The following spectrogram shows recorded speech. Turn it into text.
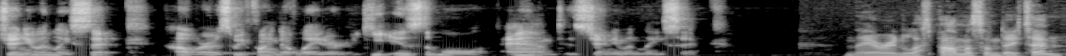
genuinely sick. However, as we find out later, he is the mole and is genuinely sick. They are in Las Palmas on day 10.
